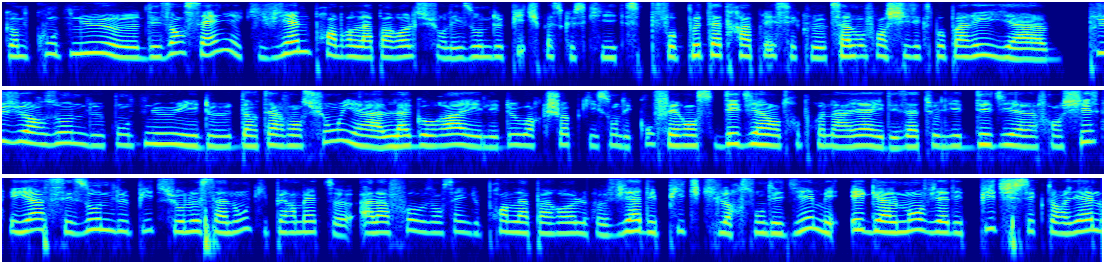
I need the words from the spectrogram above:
comme contenu des enseignes qui viennent prendre la parole sur les zones de pitch, parce que ce qu'il faut peut-être rappeler, c'est que le Salon Franchise Expo Paris, il y a plusieurs zones de contenu et d'intervention. Il y a l'Agora et les deux workshops qui sont des conférences dédiées à l'entrepreneuriat et des ateliers dédiés à la franchise. Et il y a ces zones de pitch sur le salon qui permettent euh, à la fois aux enseignes de prendre la parole euh, via des pitchs qui leur sont dédiés, mais également via des pitchs sectoriels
